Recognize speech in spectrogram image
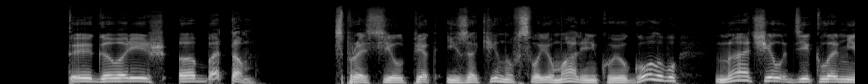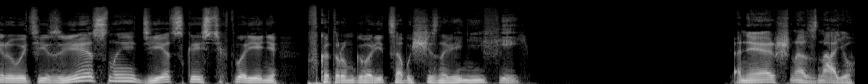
— Ты говоришь об этом? — спросил Пек и, закинув свою маленькую голову, начал декламировать известное детское стихотворение, в котором говорится об исчезновении фей. — Конечно, знаю.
